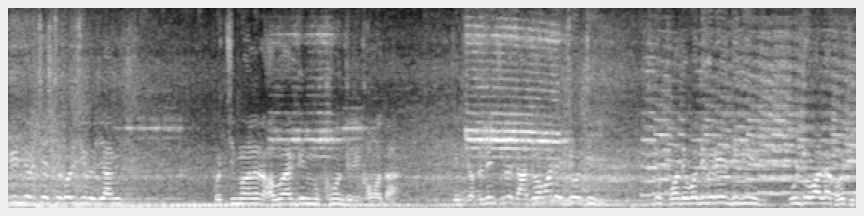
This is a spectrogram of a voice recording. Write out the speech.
বহুদিন ধরে চেষ্টা করেছিল যে আমি পশ্চিমবাংলার হব একদিন মুখ্যমন্ত্রীর ক্ষমতা। কিন্তু যতদিন ছিল দাদু আমাদের জ্যোতি শুধু পদে পদে করে দিদি উল্টো পাল্টা ক্ষতি।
